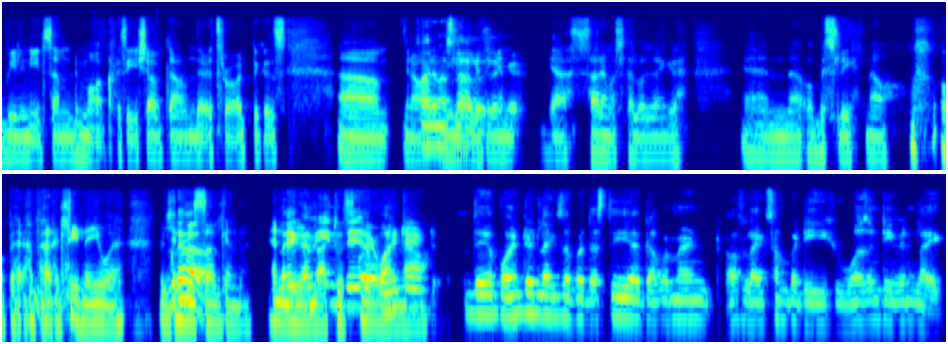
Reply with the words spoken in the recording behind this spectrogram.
really need some democracy shoved down their throat because um, you know and, yeah Saddam and uh, obviously now apparently nahi the hai yeah. and like, we are I mean, back to square one now they appointed like Zabardasti a government of like somebody who wasn't even like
